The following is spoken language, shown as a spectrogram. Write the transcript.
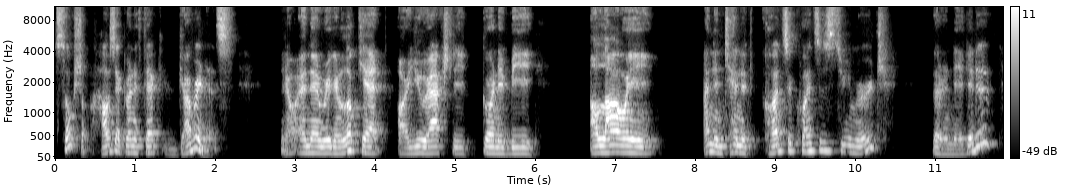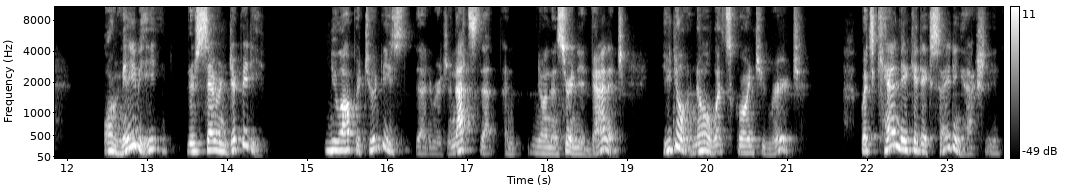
social? How's that going to affect governance? You know, and then we're going to look at, are you actually going to be allowing unintended consequences to emerge? That are negative, or maybe there's serendipity, new opportunities that emerge. And that's that, and you know, and a certain advantage. You don't know what's going to emerge, which can make it exciting actually.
